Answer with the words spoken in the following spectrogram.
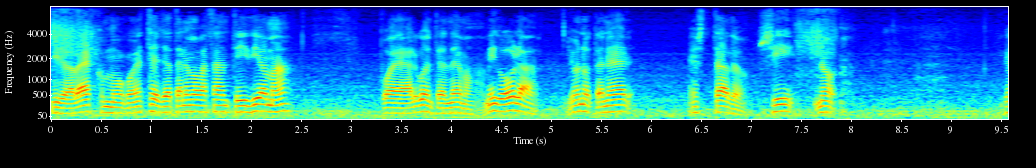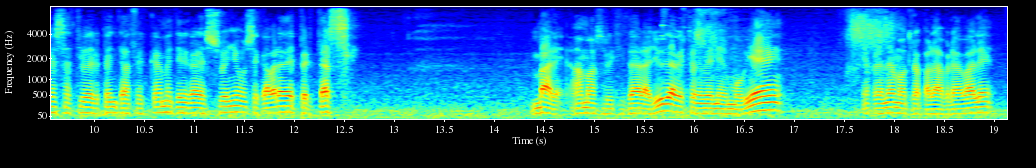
Mira, a ver, como con este ya tenemos bastante idioma pues algo entendemos. Amigo, hola Yo no tener estado Sí, no. Que se activa de repente acercarme Tiene que haber sueño Se acabará de despertarse. Vale, vamos a solicitar ayuda Que esto no viene muy bien. Y aprendemos otra palabra, ¿vale?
